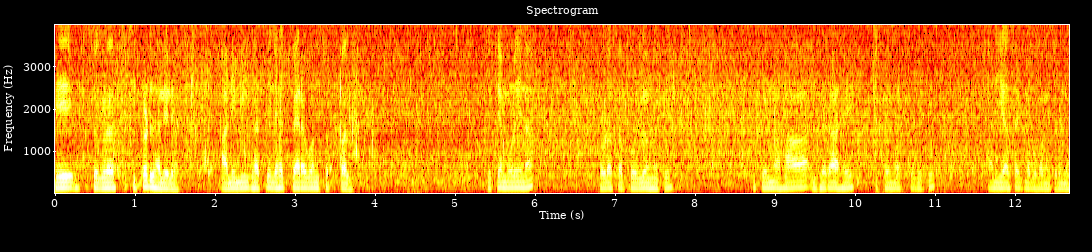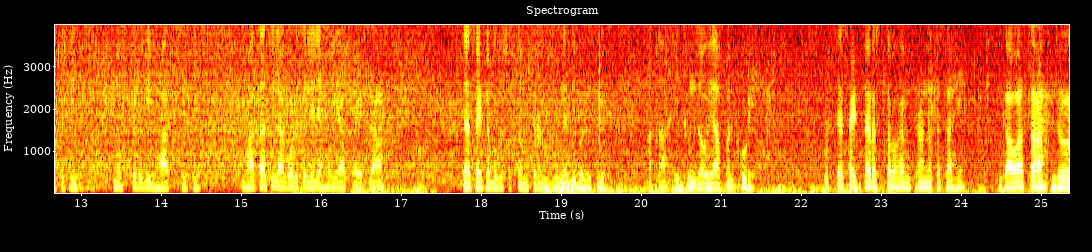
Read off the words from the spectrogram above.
हे सगळं चिकट झालेलं आहे. आणि मी घातलेले आहेत पॅरागॉन चप्पल. त्याच्यामुळे ना थोडासा प्रॉब्लेम होतो. तिकडनं हा झरा आहे. तिथं मस्तपैकी आणि या साईडला बघा मित्रांनो किती मस्तपैकी भात शेती. भाताची लागवड केलेली आहे या साईडला. त्या साईडला बघू शकतो मित्रांनो ही नदी बघितली. आता इथून जाऊया आपण पुढे. पुढच्या साईडचा रस्ता बघा मित्रांनो कसा आहे. गावाचा जो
